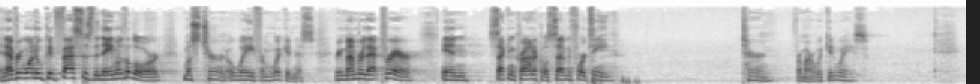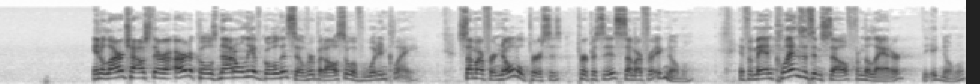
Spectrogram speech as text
And everyone who confesses the name of the Lord must turn away from wickedness. Remember that prayer in Second Chronicles 7:14. Turn from our wicked ways. In a large house there are articles not only of gold and silver but also of wood and clay. Some are for noble purposes, some are for ignoble. If a man cleanses himself from the latter, the ignoble,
